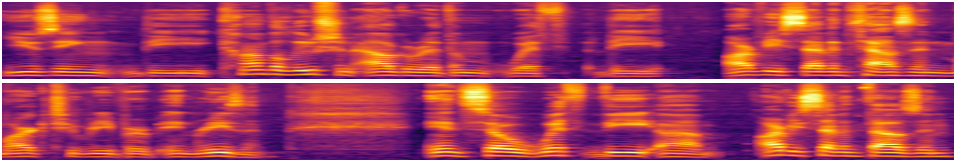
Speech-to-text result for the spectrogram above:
using the convolution algorithm with the RV7000 Mark II reverb in Reason. And so with the um, RV7000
